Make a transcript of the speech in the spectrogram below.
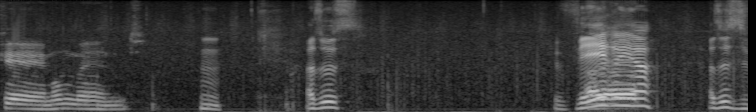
okay, Moment. Also es wäre Äh. ja, also es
